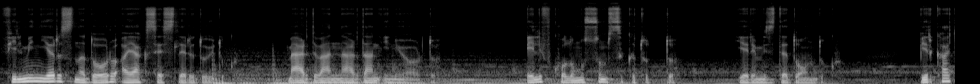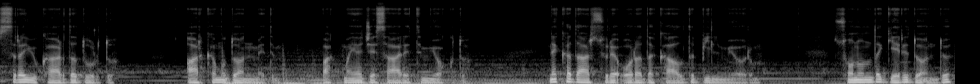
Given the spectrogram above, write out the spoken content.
Filmin yarısına doğru ayak sesleri duyduk. Merdivenlerden iniyordu. Elif kolumu sımsıkı tuttu. Yerimizde donduk. Birkaç sıra yukarıda durdu. Arkamı dönmedim. Bakmaya cesaretim yoktu. Ne kadar süre orada kaldı bilmiyorum. Sonunda geri döndü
